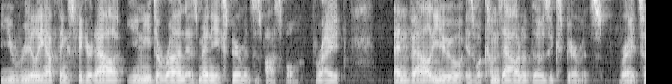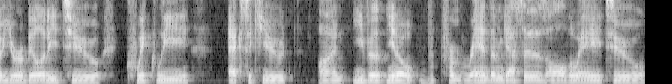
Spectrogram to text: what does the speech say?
you really have things figured out, you need to run as many experiments as possible, right? And value is what comes out of those experiments, right? So your ability to quickly execute on even, you know, from random guesses all the way to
